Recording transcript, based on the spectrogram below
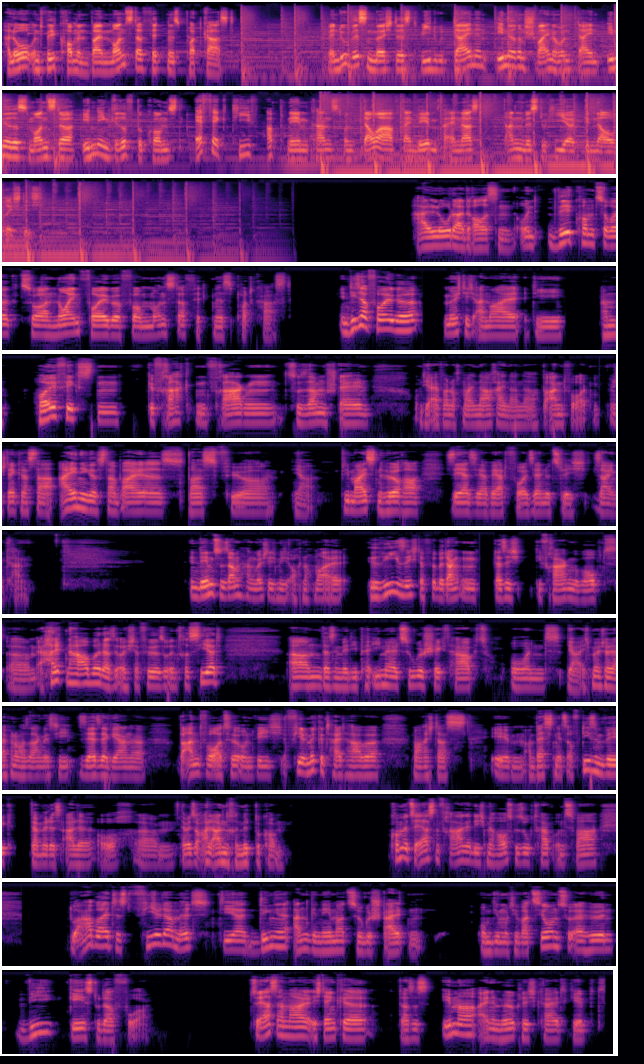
Hallo und willkommen beim Monster Fitness Podcast. Wenn du wissen möchtest, wie du deinen inneren Schweinehund, dein inneres Monster in den Griff bekommst, effektiv abnehmen kannst und dauerhaft dein Leben veränderst, dann bist du hier genau richtig. Hallo da draußen und willkommen zurück zur neuen Folge vom Monster Fitness Podcast. In dieser Folge möchte ich einmal die am häufigsten gefragten Fragen zusammenstellen und die einfach nochmal nacheinander beantworten. Und ich denke, dass da einiges dabei ist, was für ja, die meisten Hörer sehr, sehr wertvoll, sehr nützlich sein kann. In dem Zusammenhang möchte ich mich auch nochmal riesig dafür bedanken, dass ich die Fragen überhaupt ähm, erhalten habe, dass ihr euch dafür so interessiert, ähm, dass ihr mir die per E-Mail zugeschickt habt und ja, ich möchte euch einfach nochmal sagen, dass ich die sehr, sehr gerne beantworte und wie ich viel mitgeteilt habe, mache ich das eben am besten jetzt auf diesem Weg, damit es alle auch, ähm, damit es auch alle anderen mitbekommen. Kommen wir zur ersten Frage, die ich mir rausgesucht habe, und zwar, du arbeitest viel damit, dir Dinge angenehmer zu gestalten, um die Motivation zu erhöhen. Wie gehst du da vor? Zuerst einmal, ich denke, dass es immer eine Möglichkeit gibt,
